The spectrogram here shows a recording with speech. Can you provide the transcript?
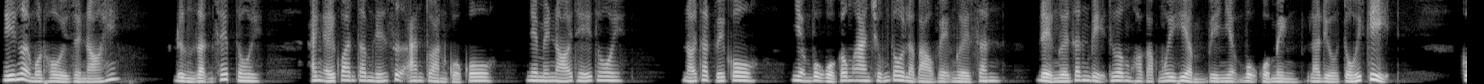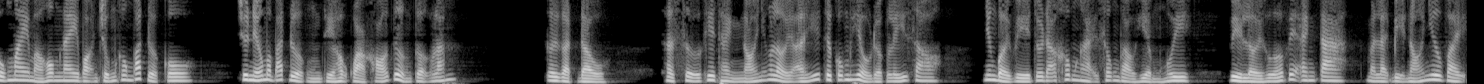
Nghĩ ngợi một hồi rồi nói, Đừng giận sếp tôi, Anh ấy quan tâm đến sự an toàn của cô, Nên mới nói thế thôi. Nói thật với cô Nhiệm vụ của công an chúng tôi là bảo vệ người dân, Để người dân bị thương hoặc gặp nguy hiểm Vì nhiệm vụ của mình là điều tối kỵ. Cũng may mà hôm nay bọn chúng không bắt được cô, Chứ nếu mà bắt được Thì hậu quả khó tưởng tượng lắm. Tôi gật đầu. Thật sự khi Thành nói những lời ấy, tôi cũng hiểu được lý do. Nhưng bởi vì tôi đã không ngại xông vào hiểm nguy, Vì lời hứa với anh ta Mà lại bị nói như vậy,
